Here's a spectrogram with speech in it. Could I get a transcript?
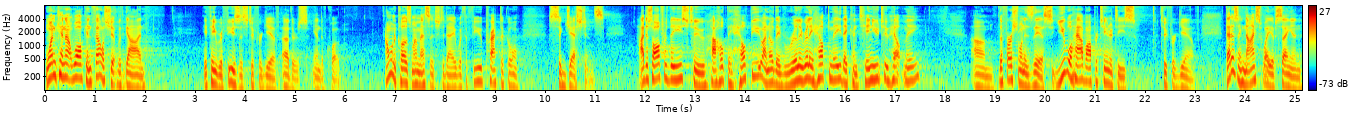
One cannot walk in fellowship with God if he refuses to forgive others. End of quote. I want to close my message today with a few practical suggestions. I just offer these to, I hope they help you. I know they've really, really helped me. They continue to help me. Um, the first one is this you will have opportunities to forgive. That is a nice way of saying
